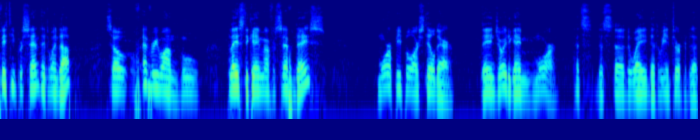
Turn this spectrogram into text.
15% it went up. So, of everyone who plays the game over seven days, more people are still there. They enjoy the game more. That's, that's the, the way that we interpret that.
